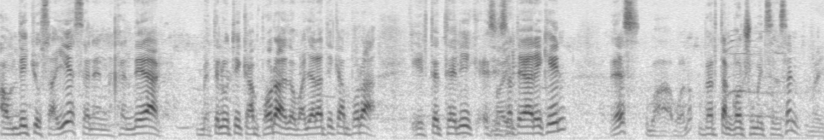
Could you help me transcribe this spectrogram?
haunditu zaie, zenen jendeak betelutik kanpora edo bailaratik kanpora irteterik ez Bai. izatearekin, ez? Ba, bueno, bertan konsumitzen zen. Bai,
